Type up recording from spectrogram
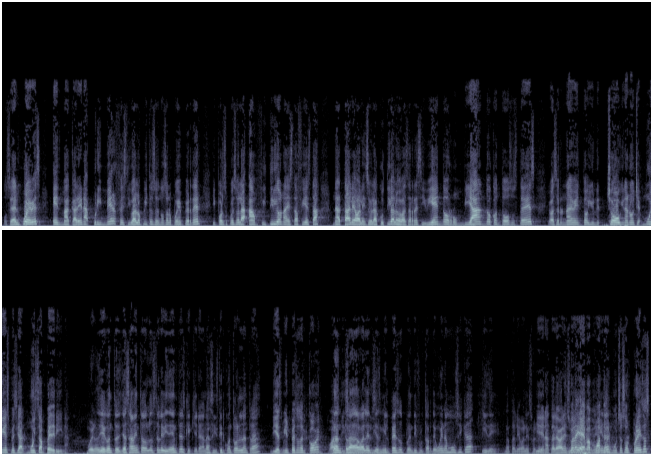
o sea, el jueves, en Macarena, primer festival Lopito, ustedes no se lo pueden perder. Y por supuesto, la anfitriona de esta fiesta, Natalia Valenzuela Cutiva, los va a estar recibiendo, rumbeando con todos ustedes. Y va a ser un evento y un show y una noche muy especial, muy sanpedrina. Bueno, Diego, entonces ya saben todos los televidentes que quieran asistir, ¿cuánto vale la entrada? 10 mil pesos el cover. La entrada vale señores. 10 mil pesos, pueden disfrutar de buena música y de Natalia Valenzuela. Y de Natalia Valenzuela. Y además vamos a tener muchas sorpresas.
